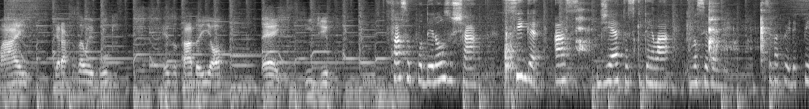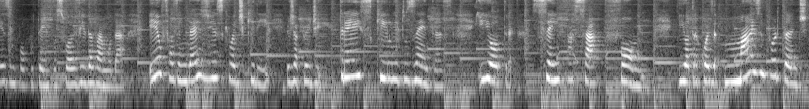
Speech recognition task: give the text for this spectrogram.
mas graças ao e-book, resultado aí ó, 10, indico. Faça o poderoso chá, siga as dietas que tem lá que você vai ver. Você vai perder peso em pouco tempo, sua vida vai mudar. Eu, fazem 10 dias que eu adquiri, eu já perdi 3,2 kg. E outra, sem passar fome. E outra coisa mais importante,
